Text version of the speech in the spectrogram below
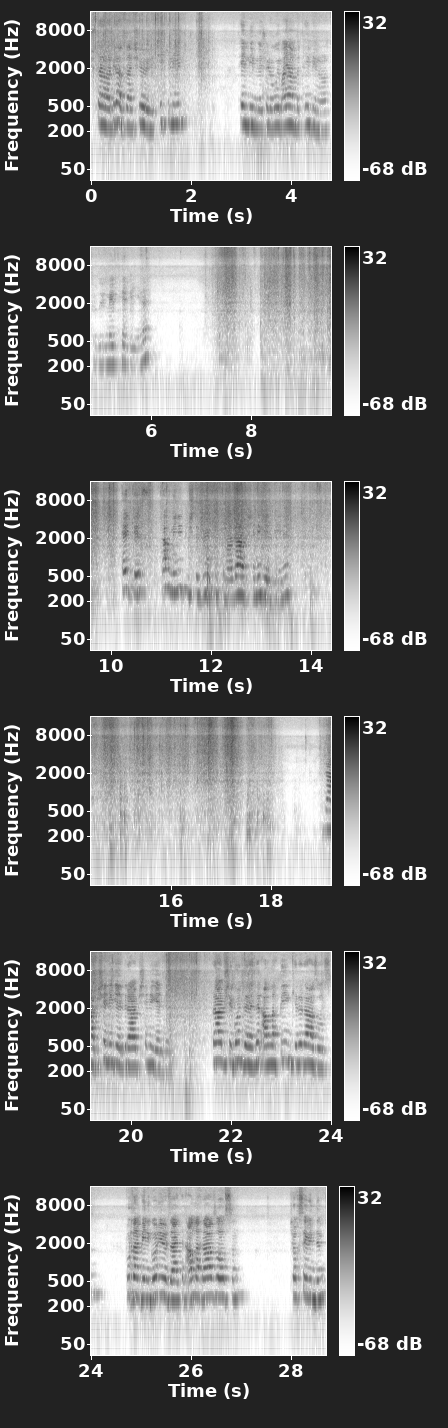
Şu tarafa biraz daha şöyle çekileyim. Telliğimi de şöyle koyayım. Ayağımda telliğinin oturduğum ev telliğine. Herkes tahmin etmiştir büyük ihtimal şey ne geldiğini. Rabişe ne geldi, Rabişe ne geldi. Rabişe gönderenden Allah bin kere razı olsun. Buradan beni görüyor zaten. Allah razı olsun. Çok sevindim.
